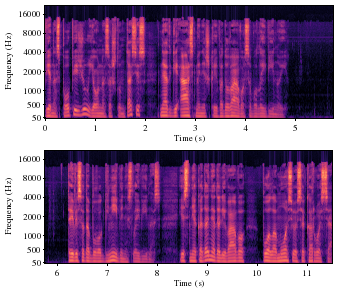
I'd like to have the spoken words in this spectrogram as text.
Vienas popiežių, Jonas VIII, netgi asmeniškai vadovavo savo laivynui. Tai visada buvo gynybinis laivynas. Jis niekada nedalyvavo puolamuosiuose karuose.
